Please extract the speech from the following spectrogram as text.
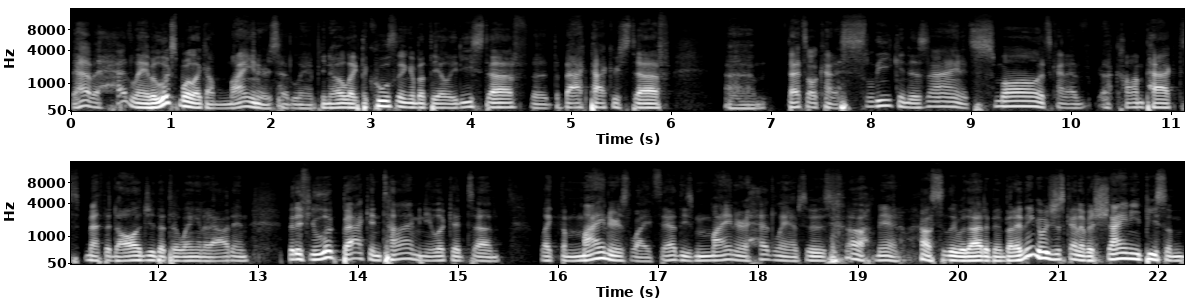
they have a headlamp. It looks more like a miner's headlamp, you know. Like the cool thing about the LED stuff, the the backpacker stuff, um, that's all kind of sleek in design. It's small. It's kind of a compact methodology that they're laying it out in. But if you look back in time and you look at um, like the miners' lights, they had these miner headlamps. It was oh man, how silly would that have been? But I think it was just kind of a shiny piece of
